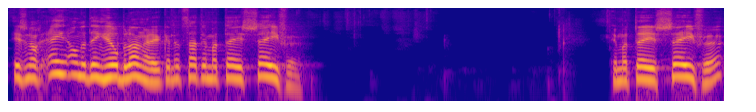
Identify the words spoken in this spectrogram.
is er nog één ander ding heel belangrijk en dat staat in Matthäus 7. In Matthäus 7,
